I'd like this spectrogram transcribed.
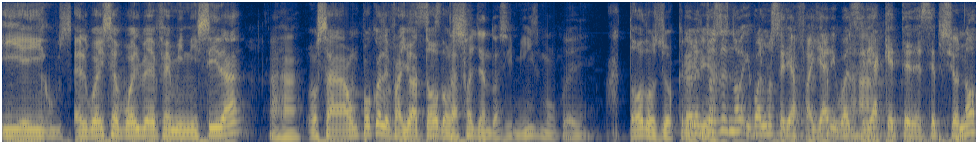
y, el güey se vuelve feminicida Ajá. o sea un poco le falló a Se todos Está fallando a sí mismo, güey. a todos yo creo Pero entonces no, igual no sería fallar, igual sería que te decepcionó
